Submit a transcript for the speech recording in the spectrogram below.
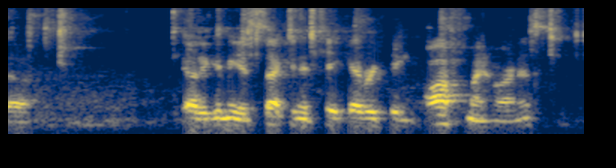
Got to give me a second to take everything off my harness.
